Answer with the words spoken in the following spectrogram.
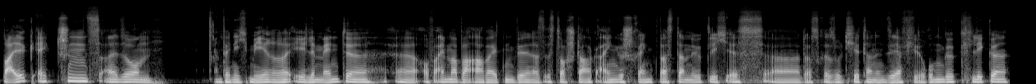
Bulk Actions, also wenn ich mehrere Elemente äh, auf einmal bearbeiten will, das ist doch stark eingeschränkt, was da möglich ist. Äh, das resultiert dann in sehr viel Rumgeklicke.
